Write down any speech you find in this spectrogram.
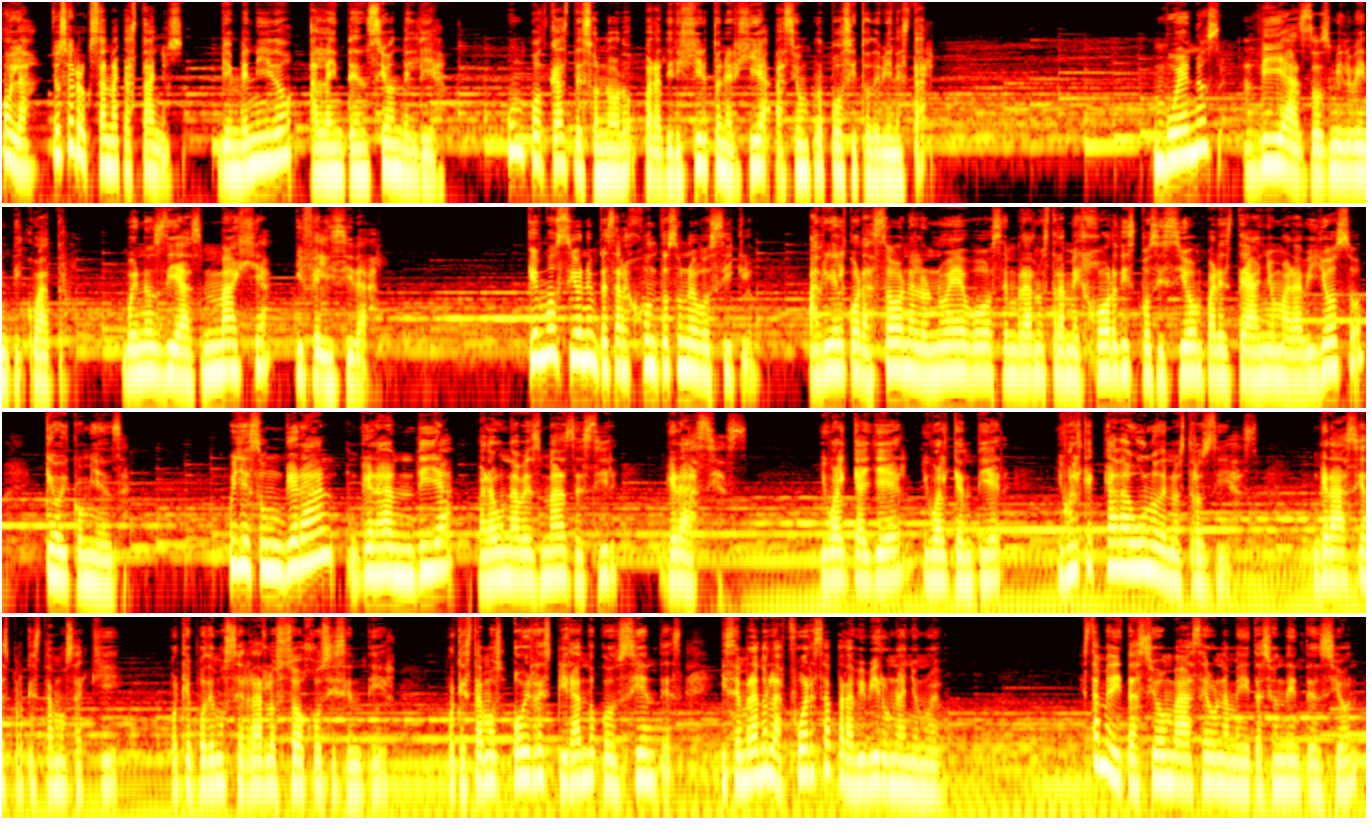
Hola, yo soy Roxana Castaños. Bienvenido a La Intención del Día, un podcast de Sonoro para dirigir tu energía hacia un propósito de bienestar. Buenos días 2024. Buenos días magia y felicidad. Qué emoción empezar juntos un nuevo ciclo abrir el corazón a lo nuevo, sembrar nuestra mejor disposición para este año maravilloso que hoy comienza. Hoy es un gran, gran día para una vez más decir gracias. Igual que ayer, igual que antier, igual que cada uno de nuestros días. Gracias porque estamos aquí, porque podemos cerrar los ojos y sentir, porque estamos hoy respirando conscientes y sembrando la fuerza para vivir un año nuevo. Esta meditación va a ser una meditación de intención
